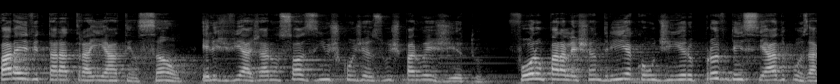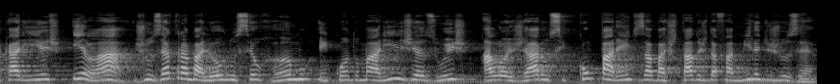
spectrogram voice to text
Para evitar atrair a atenção, eles viajaram sozinhos com Jesus para o Egito foram para Alexandria com o dinheiro providenciado por Zacarias e lá José trabalhou no seu ramo enquanto Maria e Jesus alojaram-se com parentes abastados da família de José.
